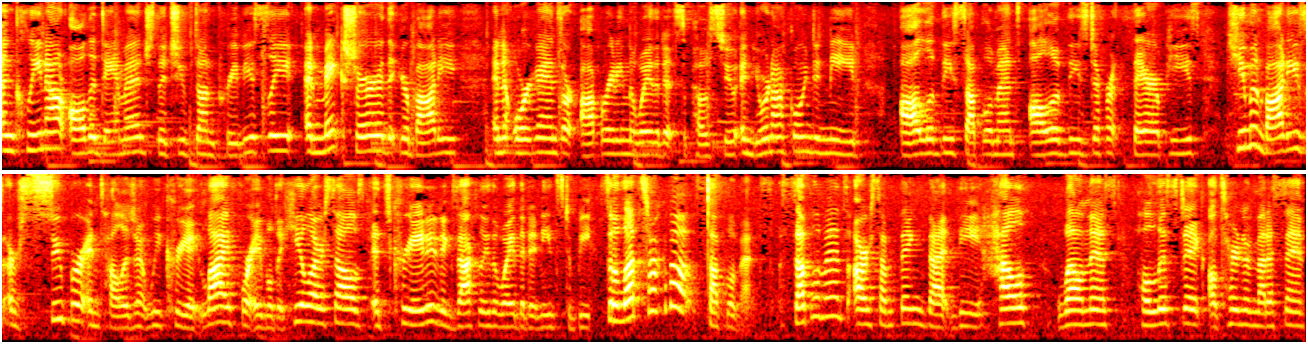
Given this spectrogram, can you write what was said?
and clean out all the damage that you've done previously and make sure that your body and organs are operating the way that it's supposed to and you're not going to need all of these supplements, all of these different therapies. Human bodies are super intelligent. We create life, we're able to heal ourselves. It's created exactly the way that it needs to be. So let's talk about supplements. Supplements are something that the health, wellness, holistic, alternative medicine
